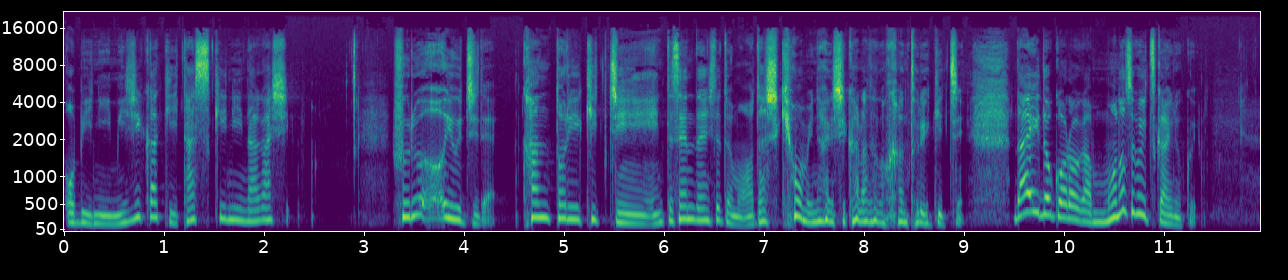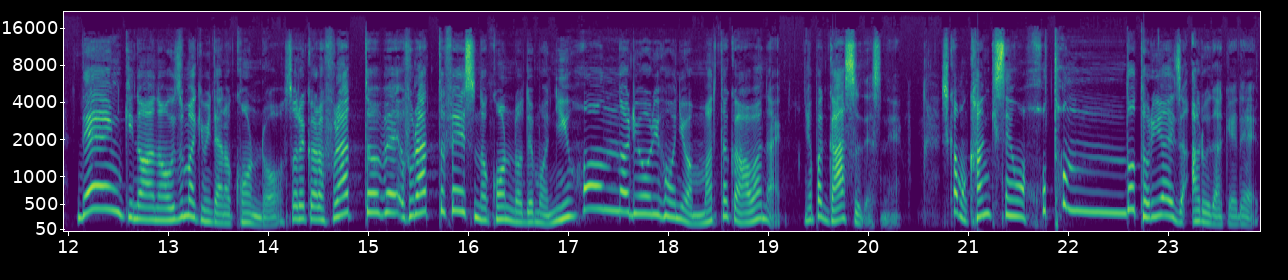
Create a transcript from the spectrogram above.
帯に短きたすきに流し古いうちでカントリーキッチンって宣伝してても私興味ないしカナダのカントリーキッチン台所がものすごい使いにくい。電気のあの渦巻きみたいなコンロそれからフラットベフラットフェイスのコンロでも日本の料理法には全く合わない。やっぱガスですね。しかも換気扇はほとんどとりあえずあるだけで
